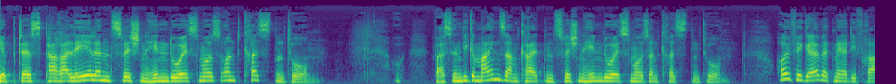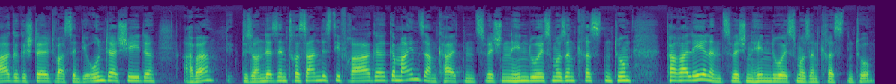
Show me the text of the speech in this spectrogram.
Gibt es Parallelen zwischen Hinduismus und Christentum? Was sind die Gemeinsamkeiten zwischen Hinduismus und Christentum? Häufiger wird mir die Frage gestellt, was sind die Unterschiede, aber besonders interessant ist die Frage Gemeinsamkeiten zwischen Hinduismus und Christentum, Parallelen zwischen Hinduismus und Christentum.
